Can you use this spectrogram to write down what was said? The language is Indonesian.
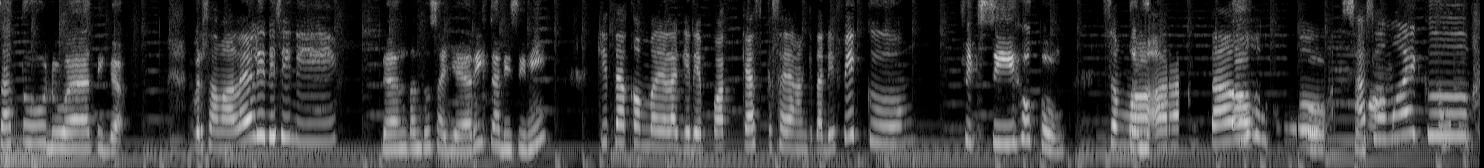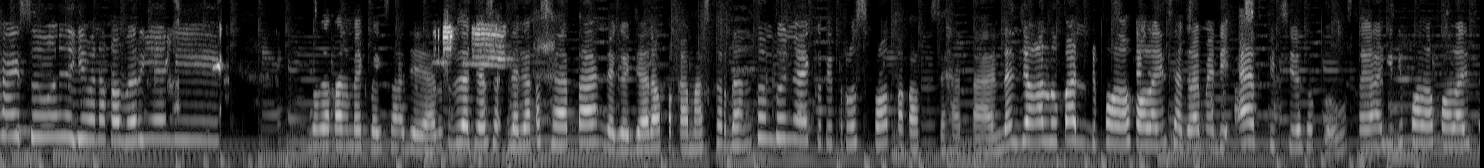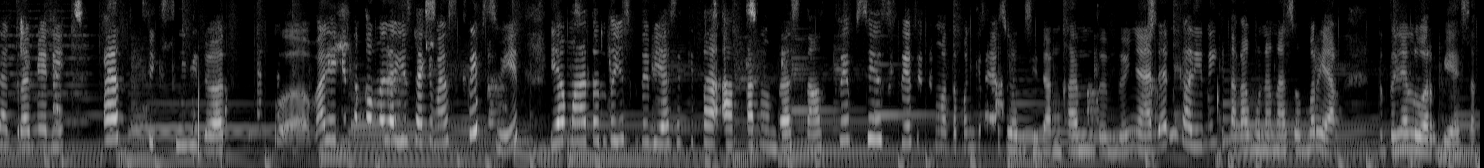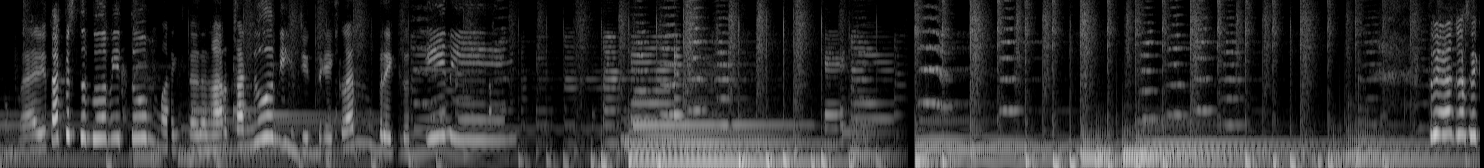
Satu, dua, tiga. Bersama Leli di sini. Dan tentu saja Rika di sini. Kita kembali lagi di podcast kesayangan kita di Fikum. Fiksi hukum. Semua orang tahu hukum. Semua- Assalamualaikum. Hai semuanya, gimana kabarnya nih? Semoga kalian baik-baik saja ya. Tetap jaga, jaga kesehatan, jaga jarak, pakai masker, dan tentunya ikuti terus protokol kesehatan. Dan jangan lupa di follow-follow Instagramnya di @fiksi.hukum. Sekali lagi di follow-follow Instagramnya di @fiksi.hukum. Oke, kita kembali lagi segmen Script Suite yang mana tentunya seperti biasa kita akan membahas tentang skripsi skripsi teman-teman kita yang sudah disidangkan tentunya. Dan kali ini kita akan mengundang narasumber yang tentunya luar biasa kembali. Tapi sebelum itu mari kita dengarkan dulu nih jeda iklan berikut ini. kasih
